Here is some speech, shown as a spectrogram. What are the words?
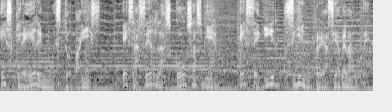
Es creer en nuestro país. Es hacer las cosas bien. Es seguir siempre hacia adelante.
